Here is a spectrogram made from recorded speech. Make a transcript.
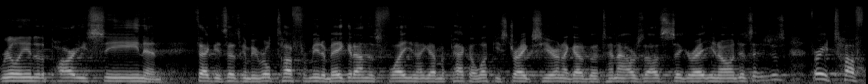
really into the party scene. And in fact, he says it's going to be real tough for me to make it on this flight. You know, I got my pack of Lucky Strikes here, and I got to go 10 hours without a cigarette, you know, and just, it's just very tough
